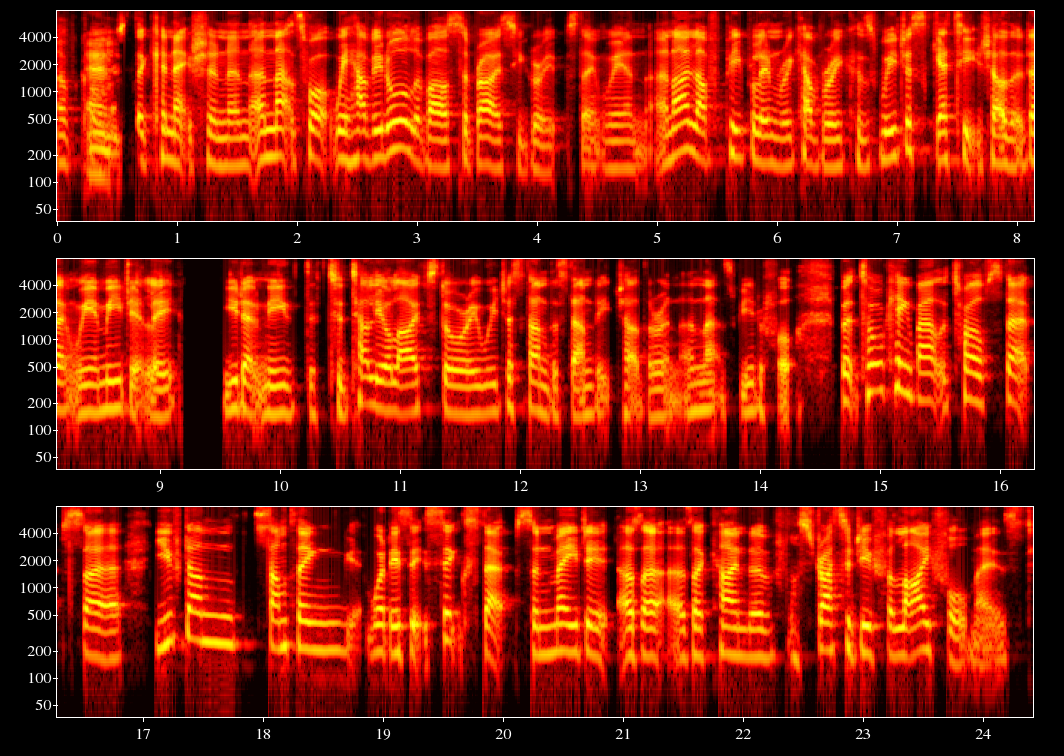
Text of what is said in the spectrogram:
Of course, And- the connection, and and that's what we have in all of our sobriety groups, don't we? And and I love people in recovery because we just get each other, don't we? Immediately, you don't need to tell your life story. We just understand each other, and and that's beautiful. But talking about the twelve steps, uh, you've done something. What is it? Six steps, and made it as a as a kind of strategy for life almost.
